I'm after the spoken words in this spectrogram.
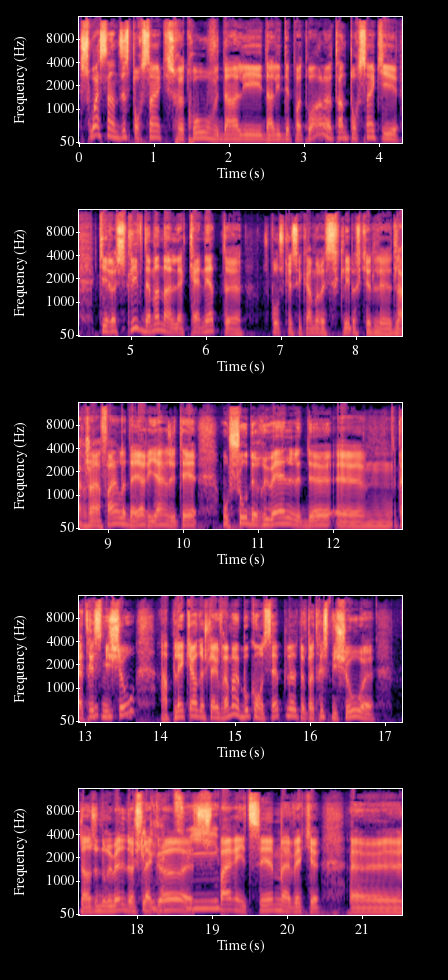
70% qui se retrouvent dans les dans les dépotoirs, là, 30% qui qui est recyclé évidemment dans la canette. euh, je suppose que c'est quand même recyclé parce qu'il y a de, de l'argent à faire. D'ailleurs, hier, j'étais au show de ruelle de euh, Patrice Michaud, en plein cœur de Schlager. Vraiment un beau concept. Là. T'as Patrice Michaud euh, dans une ruelle de Schlager, euh, super intime, avec euh,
